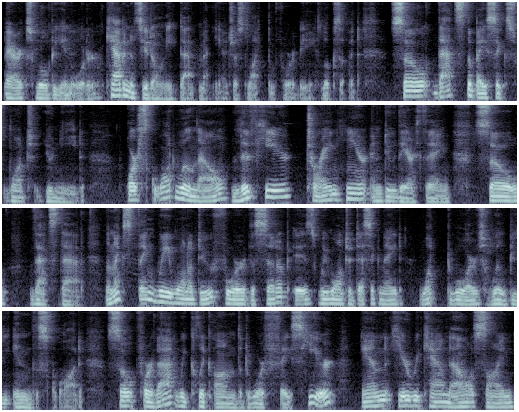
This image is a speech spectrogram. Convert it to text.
barracks will be in order. Cabinets you don't need that many. I just like them for the looks of it. So that's the basics what you need. Our squad will now live here train here and do their thing. So that's that. The next thing we want to do for the setup is we want to designate what dwarves will be in the squad. So for that, we click on the dwarf face here, and here we can now assign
